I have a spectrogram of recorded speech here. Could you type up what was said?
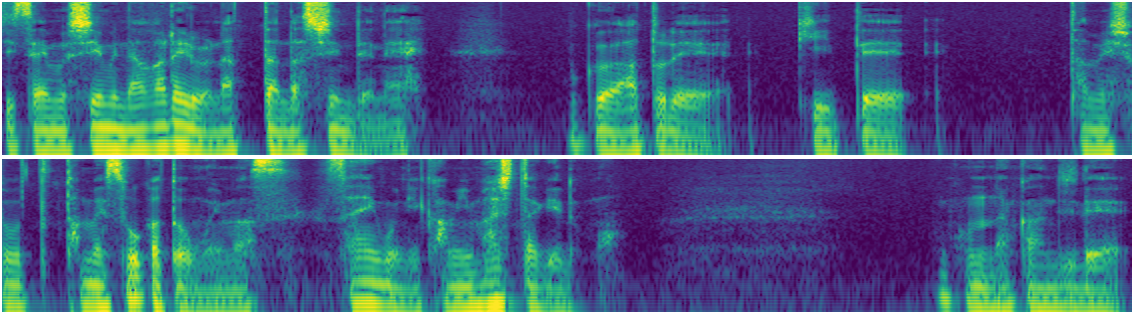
実際も CM 流れるようになったらしいんでね。僕は後で聞いて試しょう試そうかと思います。最後に噛みましたけども。こんな感じで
